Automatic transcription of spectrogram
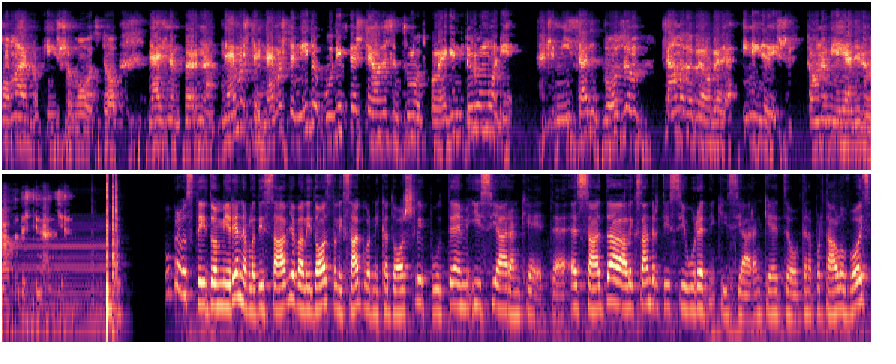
Komarnog je išao voz, do, ne znam, Brna. Ne možete, ne možete ni do Budimpešte, onda sam čula od kolege, ni do Rumunije. Znači, mi sad vozom samo do Beograda i nigde više. To nam je jedina ovakva destinacija. Upravo ste i do Mirjane Vladisavljeva, ali i do ostalih sagovornika došli putem ECR ankete. E sada, Aleksandar, ti si urednik ECR ankete ovde na portalu Voice,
